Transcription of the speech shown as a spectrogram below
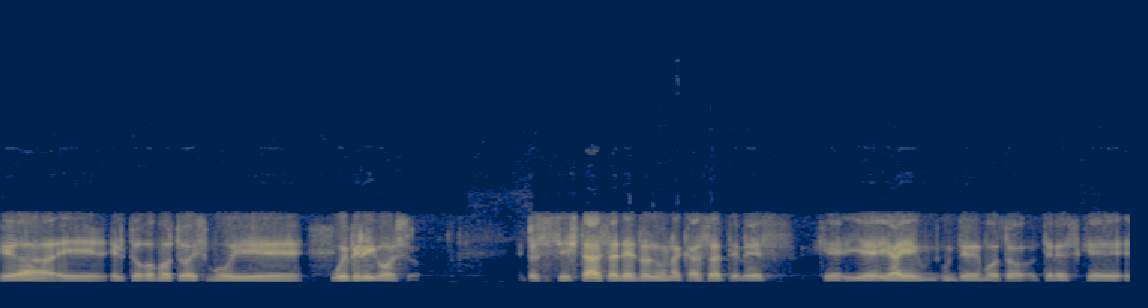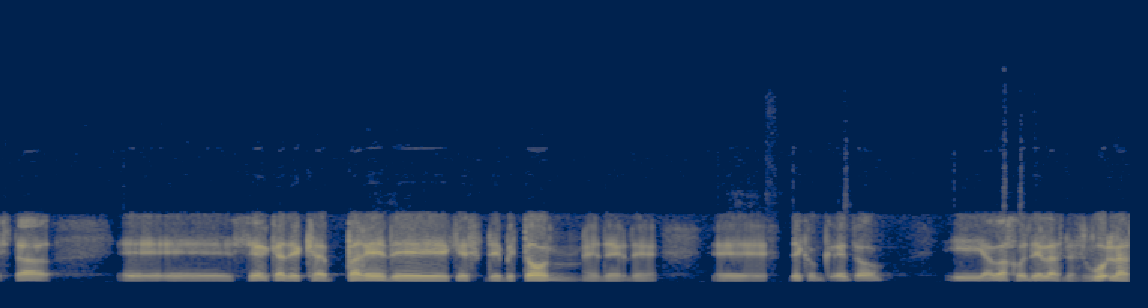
llega eh, el terremoto es muy, eh, muy peligroso. Entonces, si estás adentro de una casa, tenés que, y, hay un terremoto, tenés que estar eh, cerca de pared de, que es de betón, eh, de, de, eh, de, concreto, y abajo de las, las, las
